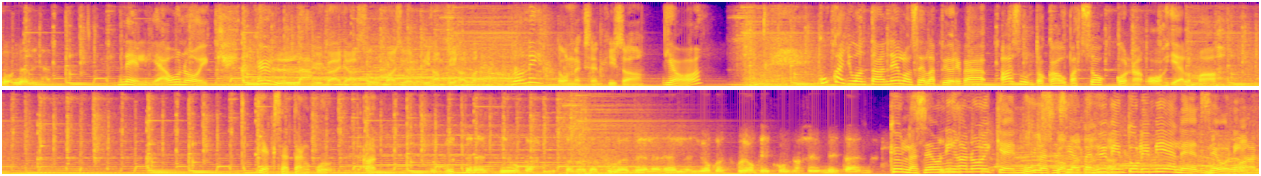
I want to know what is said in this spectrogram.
No neljä. Neljä on oikein, kyllä. Hyvä Jasu, mä olisin ollut ihan pihalla. Noni. Onneksen kisaa. Joo. Kuka juontaa nelosella pyörivää asuntokaupat Sokkona-ohjelmaa? Tiedätkö tämän, kun... Nyt menee tiukasti, tuota, tulee mieleen Ellen jokikunnan siis mitään. Kyllä, se on ihan oikein. Kyllä se sieltä hyvin tuli mieleen. Se on ihan...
